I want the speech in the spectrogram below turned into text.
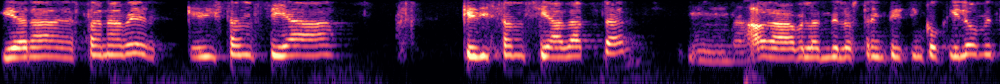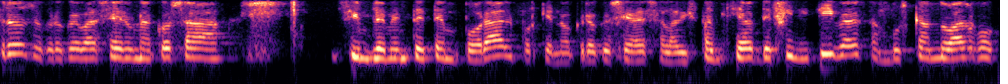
Y ahora están a ver qué distancia qué distancia adaptan. Mm, ahora hablan de los 35 kilómetros, yo creo que va a ser una cosa simplemente temporal, porque no creo que sea esa la distancia definitiva, están buscando algo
